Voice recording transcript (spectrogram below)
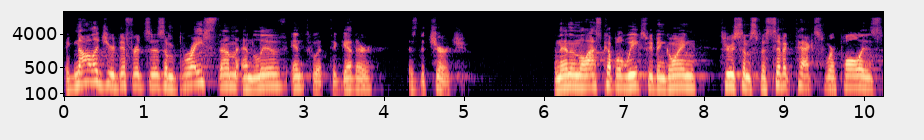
Acknowledge your differences, embrace them, and live into it together as the church. And then in the last couple of weeks, we've been going through some specific texts where Paul is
